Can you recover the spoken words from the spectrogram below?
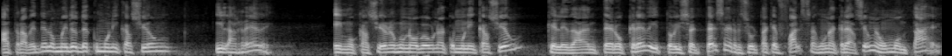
a través de los medios de comunicación y las redes. En ocasiones uno ve una comunicación que le da entero crédito y certeza y resulta que es falsa, es una creación, es un montaje.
